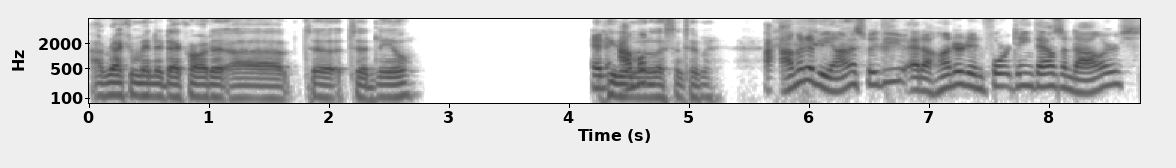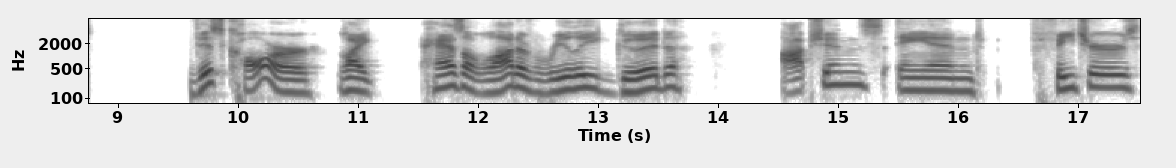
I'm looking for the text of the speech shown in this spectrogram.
I recommended that car to uh to to Neil. And he didn't I'm, want to listen to me. I'm going to be honest with you at $114,000, this car like has a lot of really good options and features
